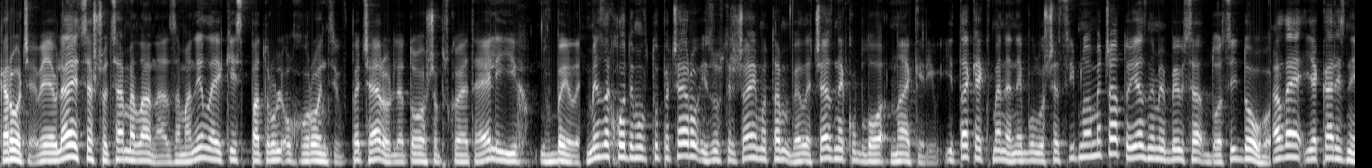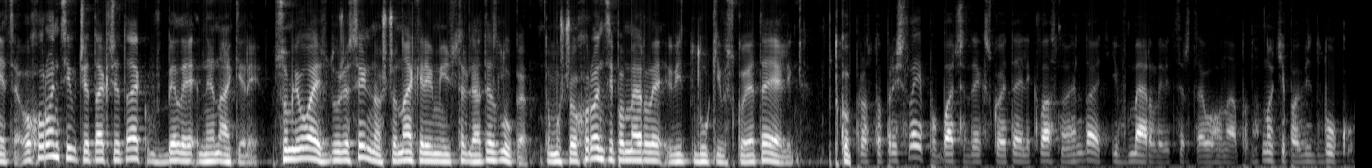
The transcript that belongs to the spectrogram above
Коротше, виявляється, що ця Мелана заманила якийсь патруль охоронців в печеру для того, щоб скояти Елі їх вбили. Ми заходимо в ту печеру і зустрічаємо там величезне кубло накерів. І так як в мене не було ще срібного меча, то я з ними бився досить довго. Але яка різниця? Охоронців чи так чи так вбили не накери. Сумніваюсь дуже сильно, що накери вміють стріляти з лука, тому що охоронці померли від луків з Коятеелі. Просто прийшли, побачили, як скоятелі класно виглядають і вмерли від серцевого нападу. Ну, типа від луку.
